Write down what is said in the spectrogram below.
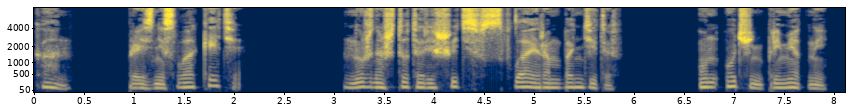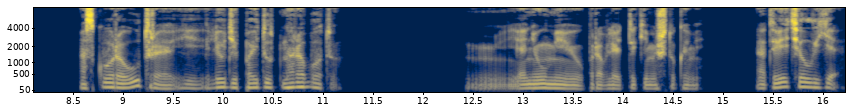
Кан, произнесла Кэти. Нужно что-то решить с флайером бандитов. Он очень приметный, а скоро утро, и люди пойдут на работу. Я не умею управлять такими штуками, ответил я.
